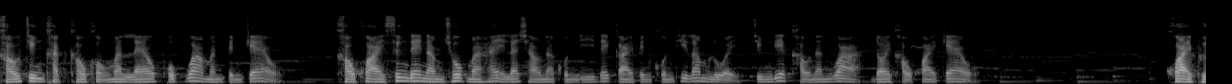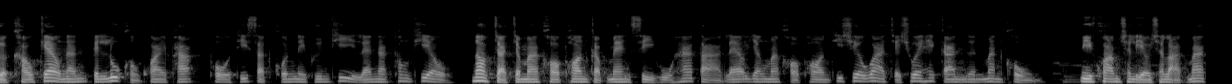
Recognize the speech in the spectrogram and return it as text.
เขาจึงขัดเขาของมันแล้วพบว่ามันเป็นแก้ว เขาควายซึ่งได้นำโชคมาให้และชาวนาคนนี้ได้กลายเป็นคนที่ร่ำรวย จึงเรียกเขานั้นว่า ดอยเขาควายแก้ว ควายเผือกเขาแก้วนั้นเป็นลูกของควายพระโพ ธิสัตว์คนในพื้นที่และนักท่องเที่ยว นอกจากจะมาขอพรกับแมงสี่หูห้าตาแล้วยังมาขอพรที่เชื่อว่าจะช่วยให้การเงินมั่นคง มีความเฉลียวฉลาดมาก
